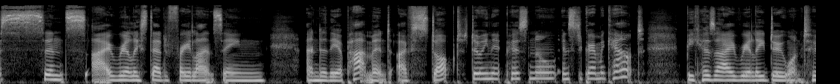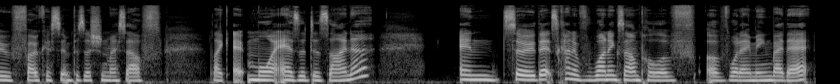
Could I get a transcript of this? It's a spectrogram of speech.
since I really started freelancing under the apartment, I've stopped doing that personal Instagram account because I really do want to focus and position myself like more as a designer. And so that's kind of one example of, of what I mean by that.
